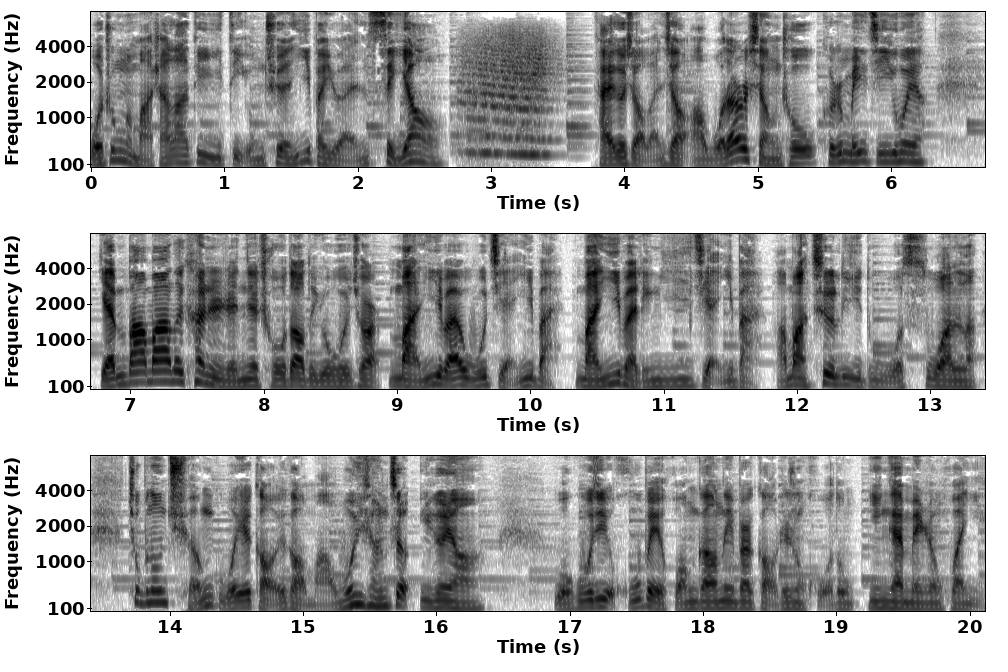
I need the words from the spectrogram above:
我中了玛莎拉蒂抵用券一百元，谁要？开个小玩笑啊，我倒是想抽，可是没机会啊。眼巴巴的看着人家抽到的优惠券，满一百五减一百，满一百零一减一百，啊妈，这力度我酸了，就不能全国也搞一搞吗？我也想整一个呀。我估计湖北黄冈那边搞这种活动，应该没人欢迎。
